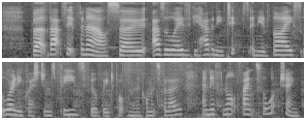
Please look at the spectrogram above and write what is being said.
But that's it for now. So as always, if you have any tips, any advice or any questions, please feel free to pop them in the comments below. And if not, thanks for watching.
